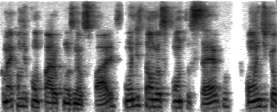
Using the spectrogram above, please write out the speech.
Como é que eu me comparo com os meus pares? Onde estão meus pontos cegos? Onde que eu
